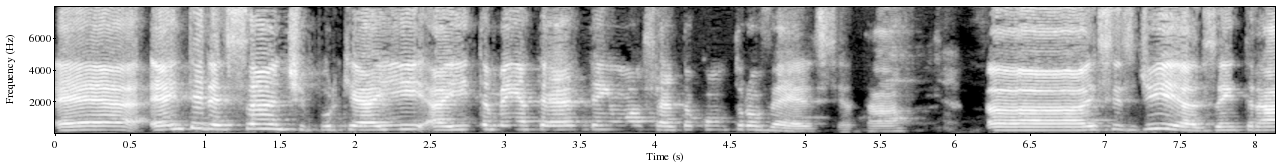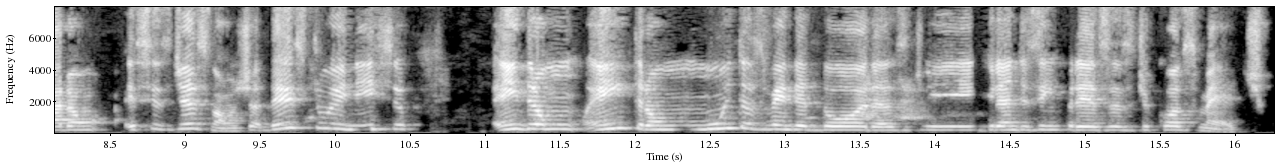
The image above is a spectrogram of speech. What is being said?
É, é interessante porque aí, aí também até tem uma certa controvérsia, tá? Uh, esses dias entraram, esses dias não, já desde o início entram, entram muitas vendedoras de grandes empresas de cosmético.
